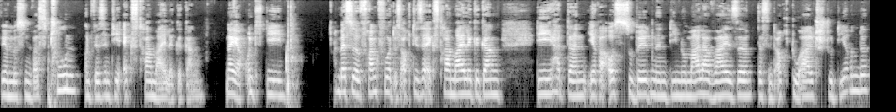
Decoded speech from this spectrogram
wir müssen was tun und wir sind die Extrameile gegangen. Naja, und die Messe Frankfurt ist auch diese Extrameile gegangen. Die hat dann ihre Auszubildenden, die normalerweise, das sind auch Dualstudierende,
